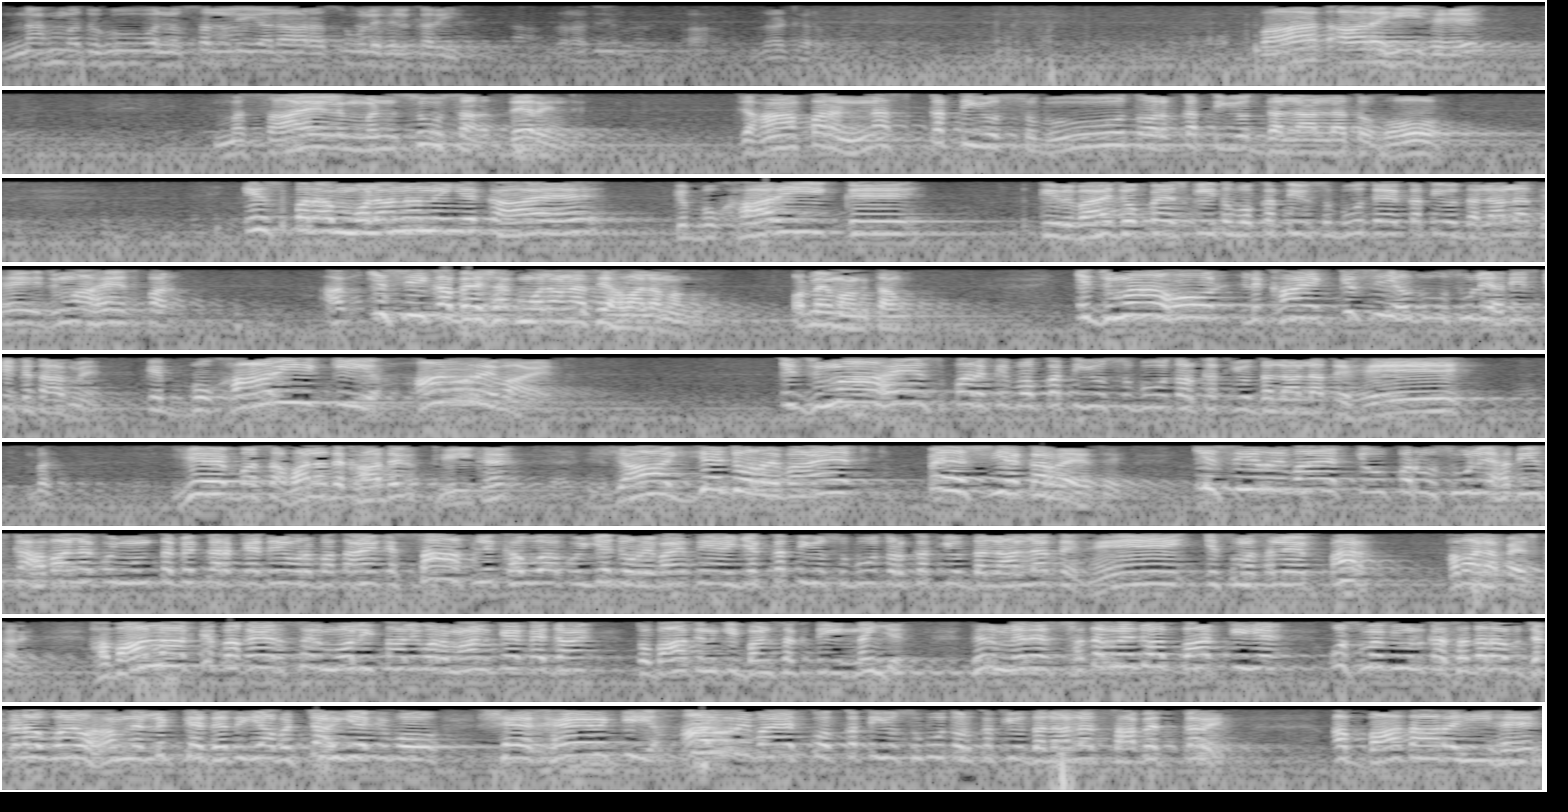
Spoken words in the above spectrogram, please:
نحمدہ و نصلی علی رسول بات آ رہی ہے مسائل منسوسہ دے رہے جہاں پر نس قطعی ثبوت اور قطعی دلالت ہو۔ اس پر اب مولانا نے یہ کہا ہے کہ بخاری کے کی روایت جو پیش کی تو وہ قطعی ثبوت ہے، قطعی دلالت ہے، اجماع ہے اس پر۔ اب اسی کا بے شک مولانا سے حوالہ مانگو۔ اور میں مانگتا ہوں۔ اجماع ہو لکھا ہے کسی اصول حدیث کی کتاب میں کہ بخاری کی ہر روایت اجماع ہے اس پر کہ وہ قطعی ثبوت اور قطعی دلالت ہے۔ بس، یہ بس حوالہ دکھا دیں، ٹھیک ہے۔ یا یہ جو روایت پیش یہ کر رہے تھے، اسی روایت کے اوپر اصول حدیث کا حوالہ کوئی منتبک کر کے دیں اور بتائیں کہ صاف لکھا ہوا کوئی یہ جو روایتیں ہیں، یہ قطعی ثبوت اور قطعی دلالت ہیں اس مسئلے پر۔ حوالہ پیش کریں۔ حوالہ کے بغیر صرف مولی طالب ارمان کہتے جائیں تو بات ان کی بن سکتی نہیں ہے۔ پھر میرے صدر نے جو اب بات کی ہے، اس میں بھی ان کا صدر اب جھگڑا ہوا ہے اور ہم نے لکھ کے دے دیا۔ اب چاہیے کہ وہ شیخین کی ہر روایت کو قطعی ثبوت اور قطعی دلالت ثابت کرے اب بات آ رہی ہے،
